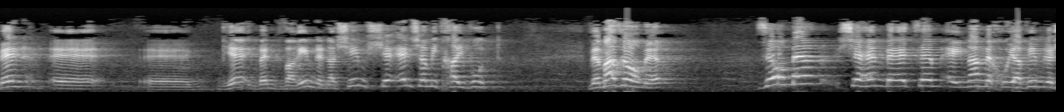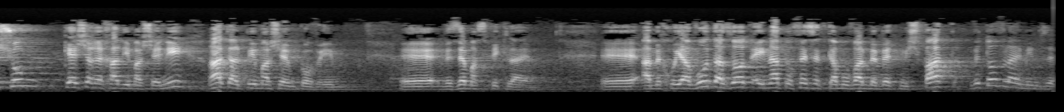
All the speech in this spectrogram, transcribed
בין, אה, אה, בין גברים לנשים שאין שם התחייבות. ומה זה אומר? זה אומר שהם בעצם אינם מחויבים לשום קשר אחד עם השני, רק על פי מה שהם קובעים, וזה מספיק להם. המחויבות הזאת אינה תופסת כמובן בבית משפט, וטוב להם עם זה.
